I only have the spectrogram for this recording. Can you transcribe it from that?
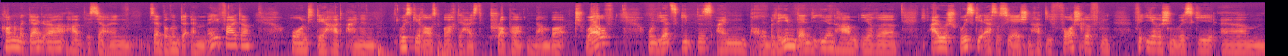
Conor McGregor hat, ist ja ein sehr berühmter MMA-Fighter und der hat einen Whisky rausgebracht, der heißt Proper Number 12. Und jetzt gibt es ein Problem, denn die Iren haben ihre, Irish Whisky Association hat die Vorschriften für irischen Whisky ähm,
